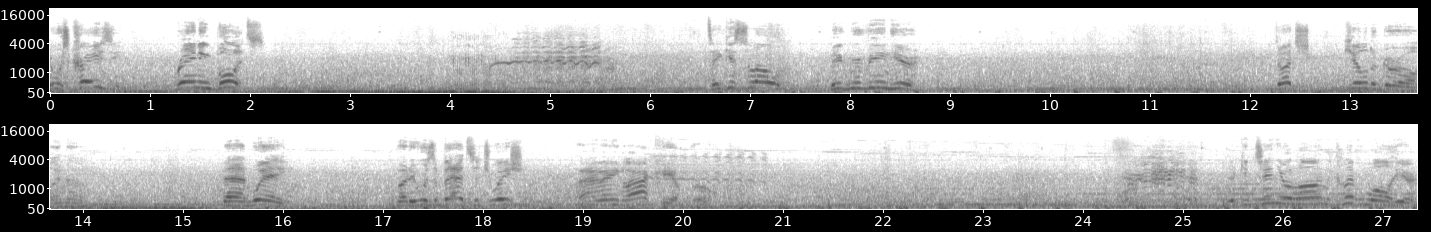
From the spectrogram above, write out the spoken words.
It was crazy. Raining bullets. Take it slow. Big ravine here. Dutch killed a girl in a bad way. But it was a bad situation. That ain't like him, though. They continue along the cliff wall here.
